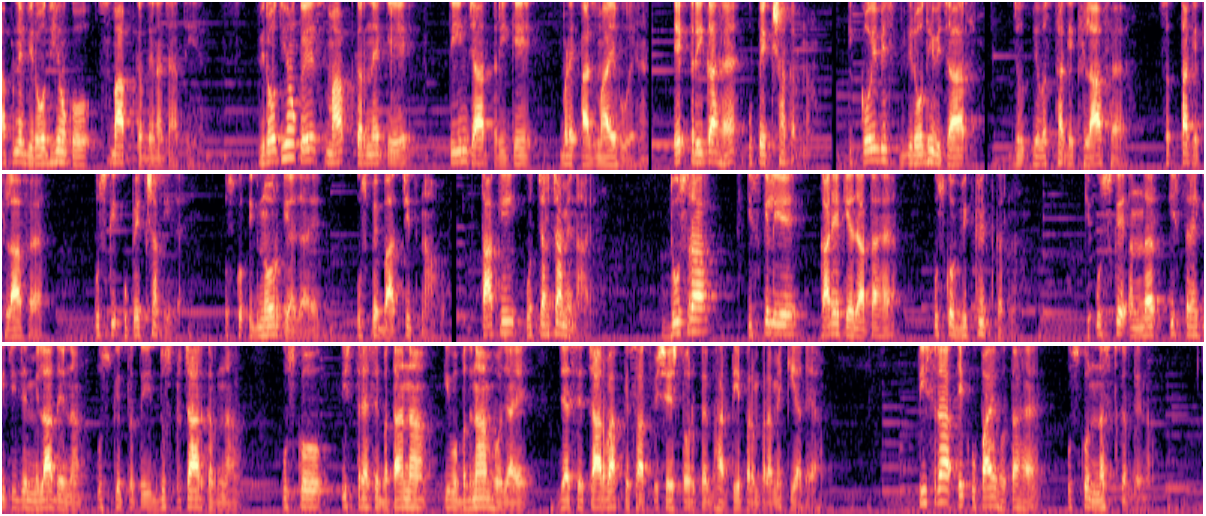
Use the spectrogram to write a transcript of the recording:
अपने विरोधियों को समाप्त कर देना चाहती है। विरोधियों के समाप्त करने के तीन चार तरीके बड़े आजमाए हुए हैं। एक तरीका है उपेक्षा करना, कि कोई भी विरोधी विचार जो व्यवस्था के खिलाफ है, सत्ता के खिलाफ है, उसकी उपेक्षा की जाए, उसको इग्नोर किया जाए, उस पर बातचीत ना हो, ताकि वो चर्चा में ना आए। दूसरा, इसके लिए कार्य किया जाता है, उसको विकृत करना। कि उसके अंदर इस तरह की चीज़ें मिला देना, उसके प्रति दुष्प्रचार करना, उसको इस तरह से बताना कि वो बदनाम हो जाए, जैसे चारवाक के साथ विशेष तौर पर भारतीय परंपरा में किया गया। तीसरा एक उपाय होता है, उसको नष्ट कर देना,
